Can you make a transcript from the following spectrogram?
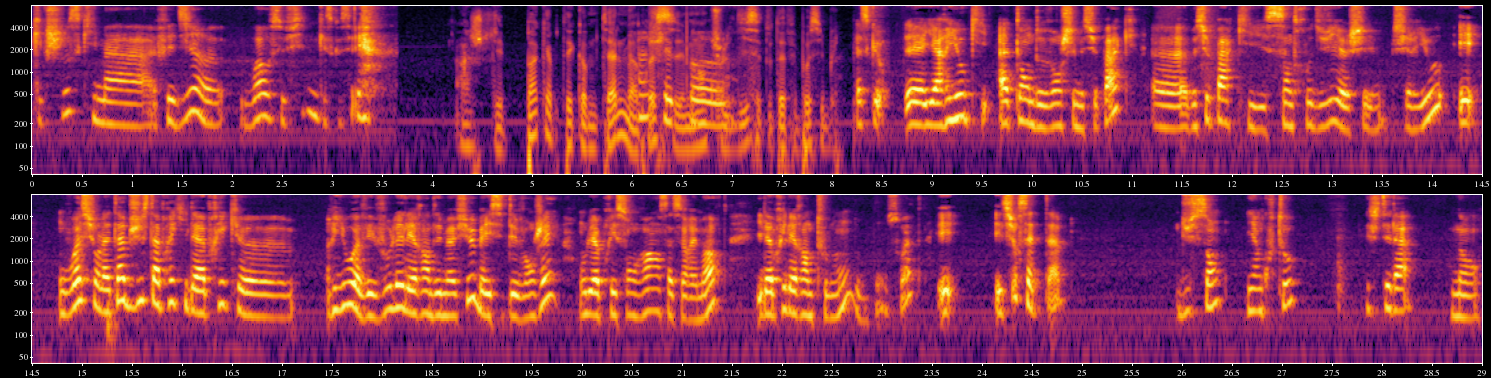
quelque chose qui m'a fait dire euh, Waouh, ce film, qu'est-ce que c'est? Ah, je l'ai pas capté comme tel, mais Ah, après, c'est maintenant que tu le dis, c'est tout à fait possible. Parce que il y a Ryo qui attend devant chez Monsieur Park, euh, Monsieur Park qui s'introduit euh, chez, chez Ryo, et on voit sur la table, juste après qu'il ait appris que Ryo avait volé les reins des mafieux, bah, il s'était vengé. On lui a pris son rein, sa sœur est morte. Il a pris les reins de tout le monde, bon, soit. Et, et sur cette table, du sang et un couteau. Et j'étais là, non,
